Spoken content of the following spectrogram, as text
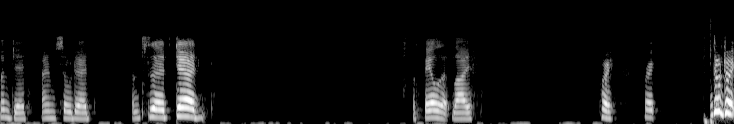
I'm dead. I'm so dead. I'm so dead. I failed at life. Right, right. Don't die!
